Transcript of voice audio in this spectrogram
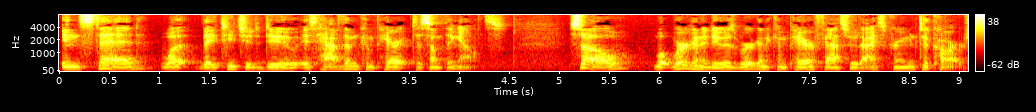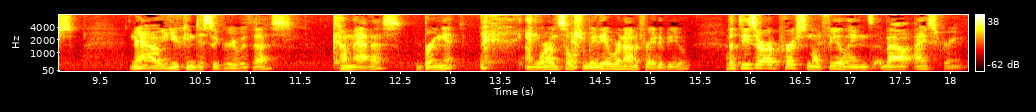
instead, what they teach you to do is have them compare it to something else. So, what we're going to do is we're going to compare fast food ice cream to cars. Now, you can disagree with us. Come at us. Bring it. And we're on social media. We're not afraid of you. But these are our personal feelings about ice cream.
